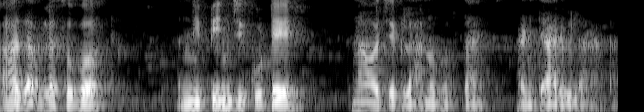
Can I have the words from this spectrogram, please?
आज आपल्यासोबत नितीनजी कुटे नावाचे एक लहानू भक्त आहेत आणि ते आर्वीला राहतात.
